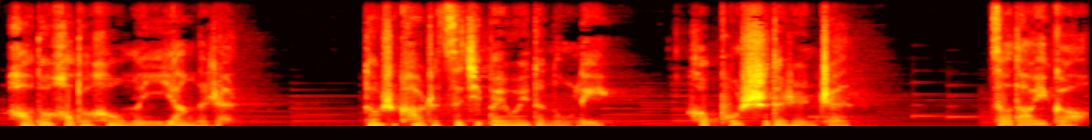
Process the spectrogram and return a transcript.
好多好多和我们一样的人，都是靠着自己卑微的努力。和朴实的认真，走到一个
